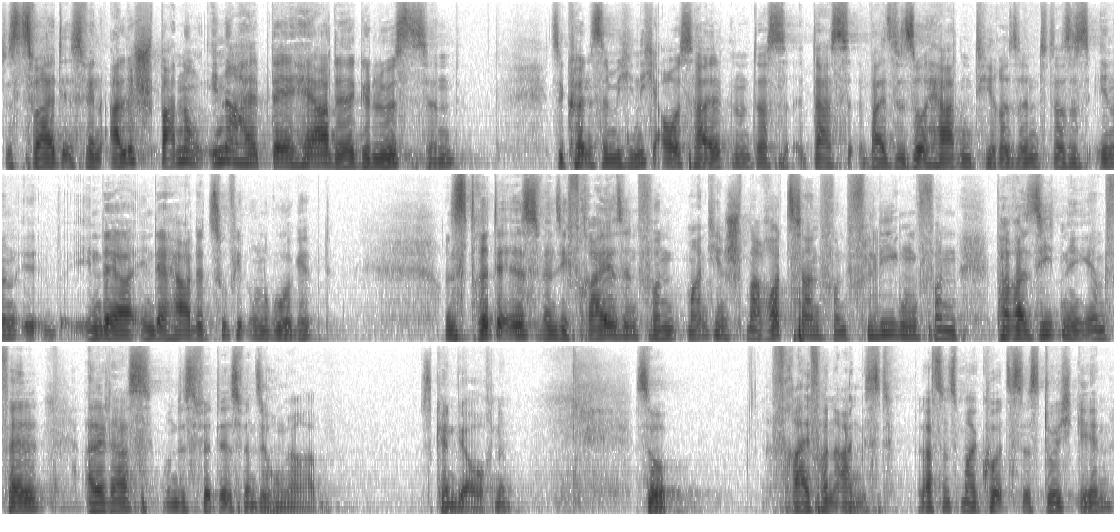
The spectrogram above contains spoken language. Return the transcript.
Das zweite ist, wenn alle Spannungen innerhalb der Herde gelöst sind. Sie können es nämlich nicht aushalten, dass, dass, weil sie so Herdentiere sind, dass es in, in, der, in der Herde zu viel Unruhe gibt. Und das Dritte ist, wenn sie frei sind von manchen Schmarotzern, von Fliegen, von Parasiten in ihrem Fell, all das. Und das Vierte ist, wenn sie Hunger haben. Das kennen wir auch, ne? So, frei von Angst. Lass uns mal kurz das durchgehen.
